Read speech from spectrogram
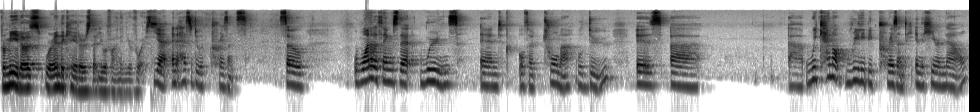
for me, those were indicators that you were finding your voice. Yeah, and it has to do with presence. So, one of the things that wounds and also trauma will do is uh, uh, we cannot really be present in the here and now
